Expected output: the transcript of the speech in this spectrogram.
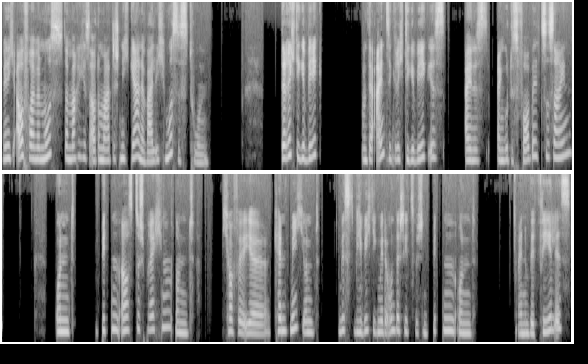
wenn ich aufräumen muss, dann mache ich es automatisch nicht gerne, weil ich muss es tun. Der richtige Weg und der einzig richtige Weg ist, eines, ein gutes Vorbild zu sein und Bitten auszusprechen. Und ich hoffe, ihr kennt mich und wisst, wie wichtig mir der Unterschied zwischen Bitten und einem Befehl ist.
